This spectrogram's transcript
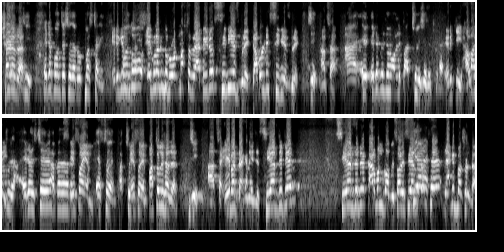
ষাট হাজার। জি, এটা পঞ্চাশ হাজার রুট মাস্টারই এটা কিন্তু এগুলো কিন্তু Roadmaster Rapido CBS brake double ডিক্স সিবিএস ব্রেক জি। আচ্ছা। আর এটা পেয়েছেন অনলি পাঁচচল্লিশ হাজার টাকা। এটা কি পাঁচচল্লিশ- এটা হচ্ছে আপনার এসওএম এসওএম পাঁচচল্লিশ। এসওএম পাঁচচল্লিশ হাজার। জি। আচ্ছা এবার দেখেন এই যে সিআর জেটের সিআর এর কার্বন কপি সরি সিআরজেড হচ্ছে ন্যাকেট ভার্সনটা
